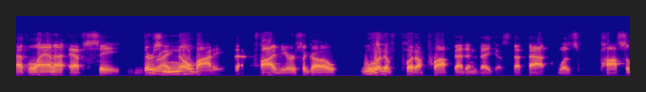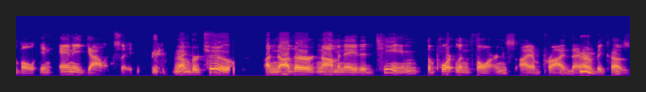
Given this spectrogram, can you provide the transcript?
Atlanta FC. There's right. nobody that five years ago would have put a prop bet in Vegas that that was possible in any galaxy. Right. Number two, another nominated team, the Portland Thorns. I have pride hmm. there because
